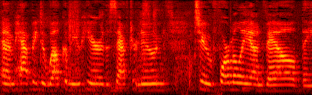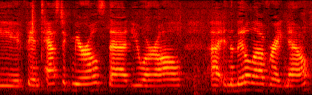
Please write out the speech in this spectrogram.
and I'm happy to welcome you here this afternoon to formally unveil the fantastic murals that you are all uh, in the middle of right now.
